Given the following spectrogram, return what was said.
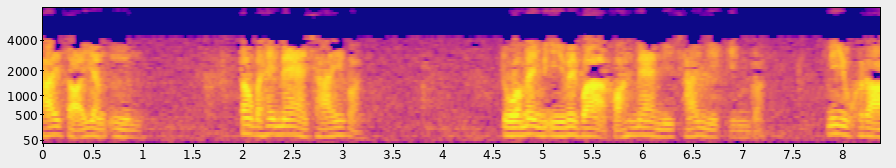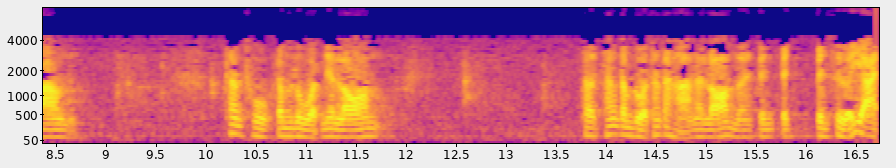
ใช้สอยอย่างอื่น ต้องไปให้แม่ใช้ก่อน ตัวไม่มีไม่ว่า ขอให้แม่มีใช้มีกินก่อน นี่อยู่คราวหนึ่งท่านถูกตำรวจเนี่ยล้อม ทั้งตำรวจทั้งทหารนะล้อมเลยเป็นเป็นเป็นเสือใหญ่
